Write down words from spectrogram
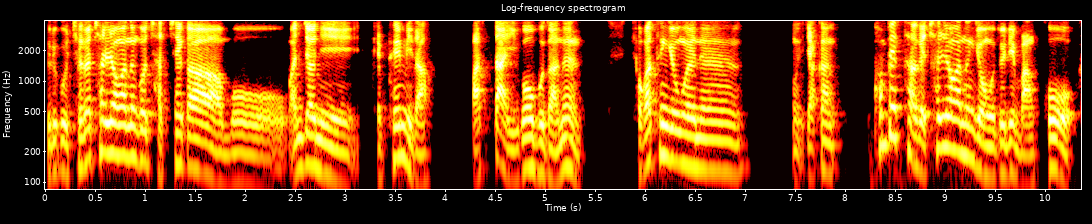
그리고 제가 촬영하는 것 자체가 뭐 완전히 FM이다. 맞다 이거보다는 저 같은 경우에는 약간 컴팩트하게 촬영하는 경우들이 많고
